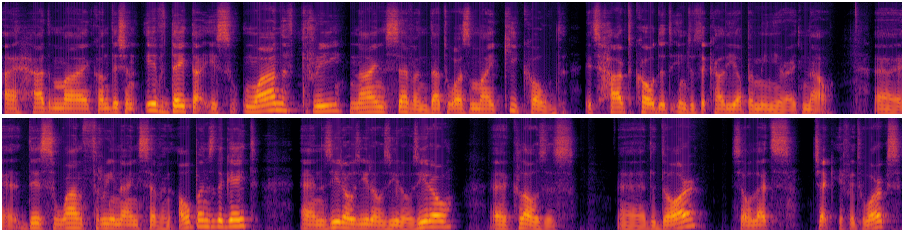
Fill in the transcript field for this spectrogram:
I had my condition. If data is 1397 that was my key code. It's hard coded into the Calliope Mini right now. Uh, this 1397 opens the gate and 0000 uh, closes uh, the door. So let's check if it works.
